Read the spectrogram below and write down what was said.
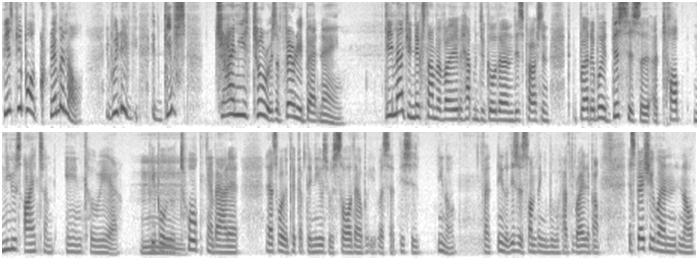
These people are criminal. It really it gives Chinese tourists a very bad name. Can you imagine next time if I happen to go there and this person? By the way, this is a, a top news item in Korea. People were hmm. talking about it. And that's why we picked up the news. We saw that we said this is you know, you know this is something we have to write about, especially when you know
